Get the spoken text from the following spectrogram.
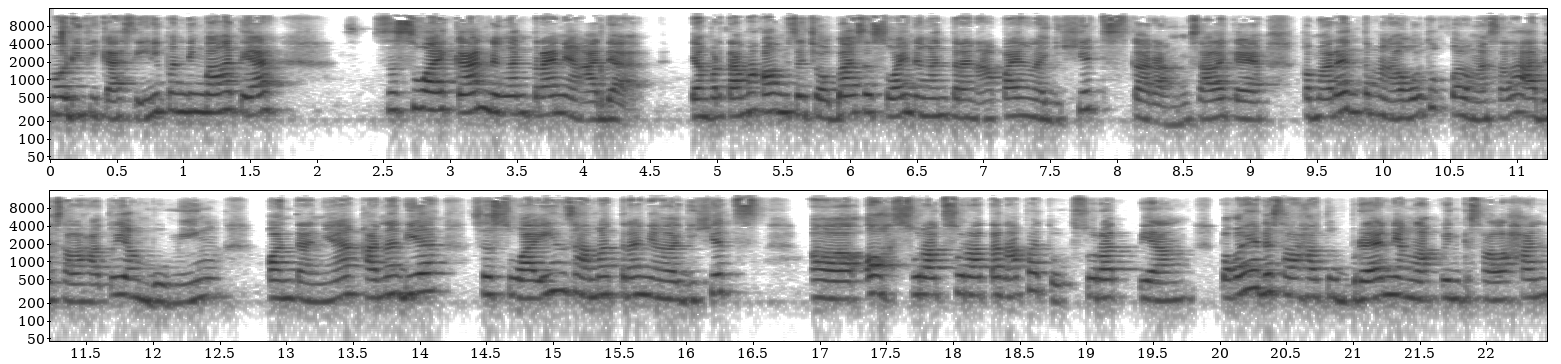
modifikasi. Ini penting banget ya. Sesuaikan dengan tren yang ada. Yang pertama kamu bisa coba sesuai dengan tren apa yang lagi hits sekarang. Misalnya kayak kemarin teman aku tuh kalau nggak salah ada salah satu yang booming kontennya karena dia sesuaiin sama tren yang lagi hits uh, oh surat-suratan apa tuh surat yang pokoknya ada salah satu brand yang ngelakuin kesalahan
